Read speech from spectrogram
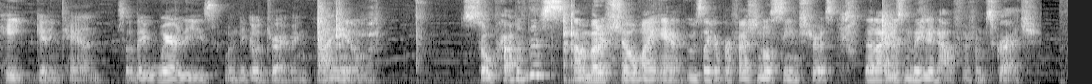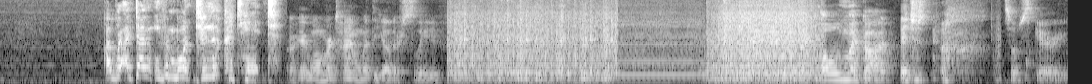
hate getting tan. So they wear these when they go driving. I am so proud of this. I'm about to show my aunt, who's like a professional seamstress, that I just made an outfit from scratch. I, I don't even want to look at it. Okay, one more time with the other sleeve. Oh my god, it just... it's so scary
